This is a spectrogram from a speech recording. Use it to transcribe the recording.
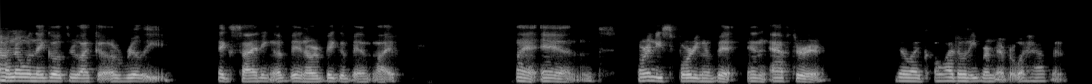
I know when they go through like a, really exciting event or a big event in life, and or any sporting event, and after they're like, "Oh, I don't even remember what happened,"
